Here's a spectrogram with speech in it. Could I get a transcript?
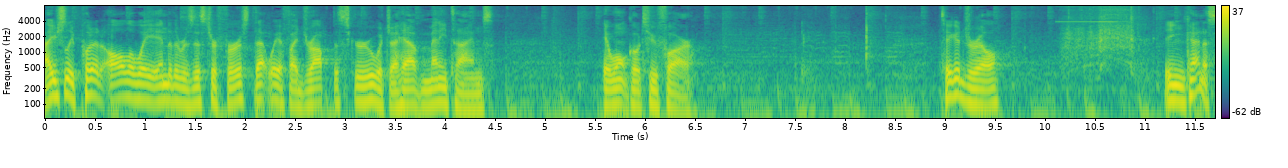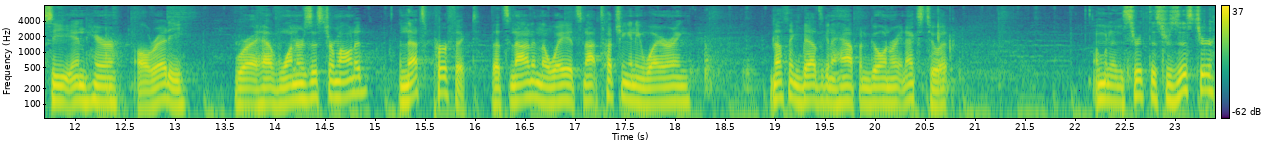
I usually put it all the way into the resistor first. That way, if I drop the screw, which I have many times, it won't go too far. Take a drill, you can kind of see in here already where I have one resistor mounted, and that's perfect. That's not in the way, it's not touching any wiring. Nothing bad's gonna happen going right next to it. I'm gonna insert this resistor,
